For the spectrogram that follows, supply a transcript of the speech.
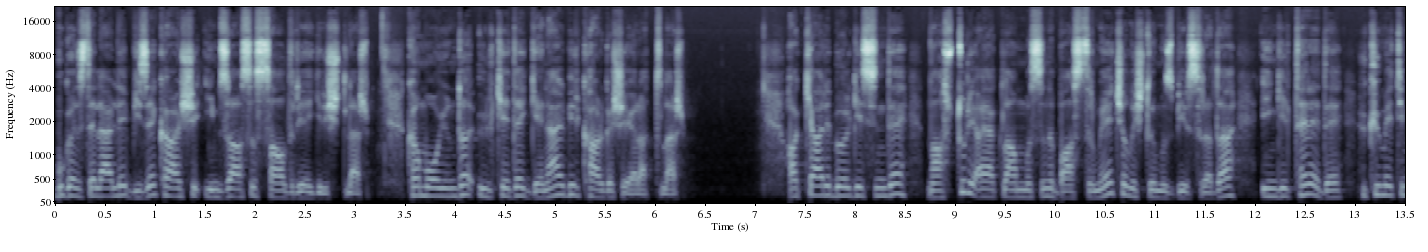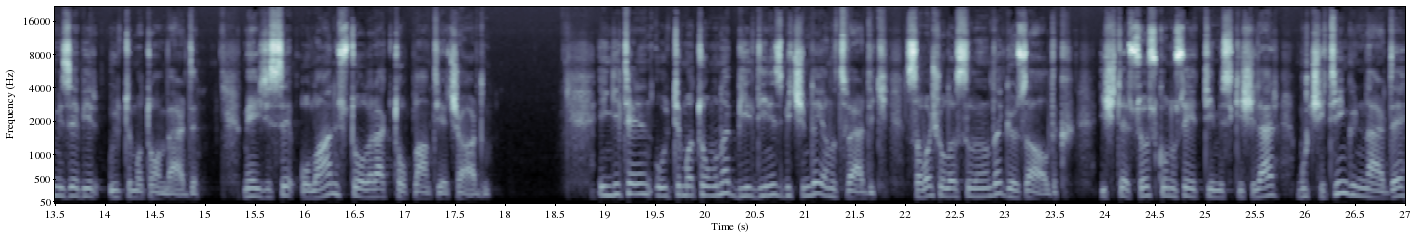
Bu gazetelerle bize karşı imzasız saldırıya giriştiler. Kamuoyunda ülkede genel bir kargaşa yarattılar. Hakkari bölgesinde Nasturi ayaklanmasını bastırmaya çalıştığımız bir sırada İngiltere'de hükümetimize bir ultimatom verdi. Meclisi olağanüstü olarak toplantıya çağırdım. İngiltere'nin ultimatomuna bildiğiniz biçimde yanıt verdik. Savaş olasılığını da göze aldık. İşte söz konusu ettiğimiz kişiler bu çetin günlerde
